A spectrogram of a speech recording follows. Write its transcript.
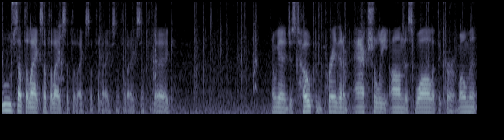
Ooh, stop the lag, stop the lag, stop the lag, stop the lag, stop the lag, stop the lag. I'm gonna just hope and pray that I'm actually on this wall at the current moment.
